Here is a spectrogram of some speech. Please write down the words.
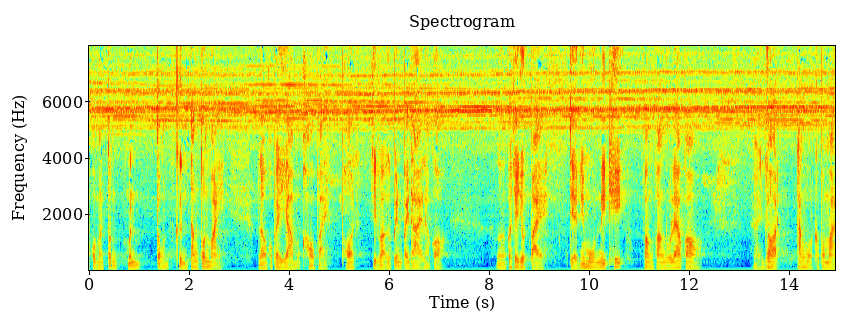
เพราะมันต้นมันต้นขึ้นตั้งต้นใหม่ เราก็พยายามเข้าไป พอคิดว่าเออเป็นไปได้แล้วก็ก็จะหยุดไปเดี๋ยวนี้มูลนิธิ ฟังฟังดูแล้วก็ยอดทั้งหมดก็ประมาณ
